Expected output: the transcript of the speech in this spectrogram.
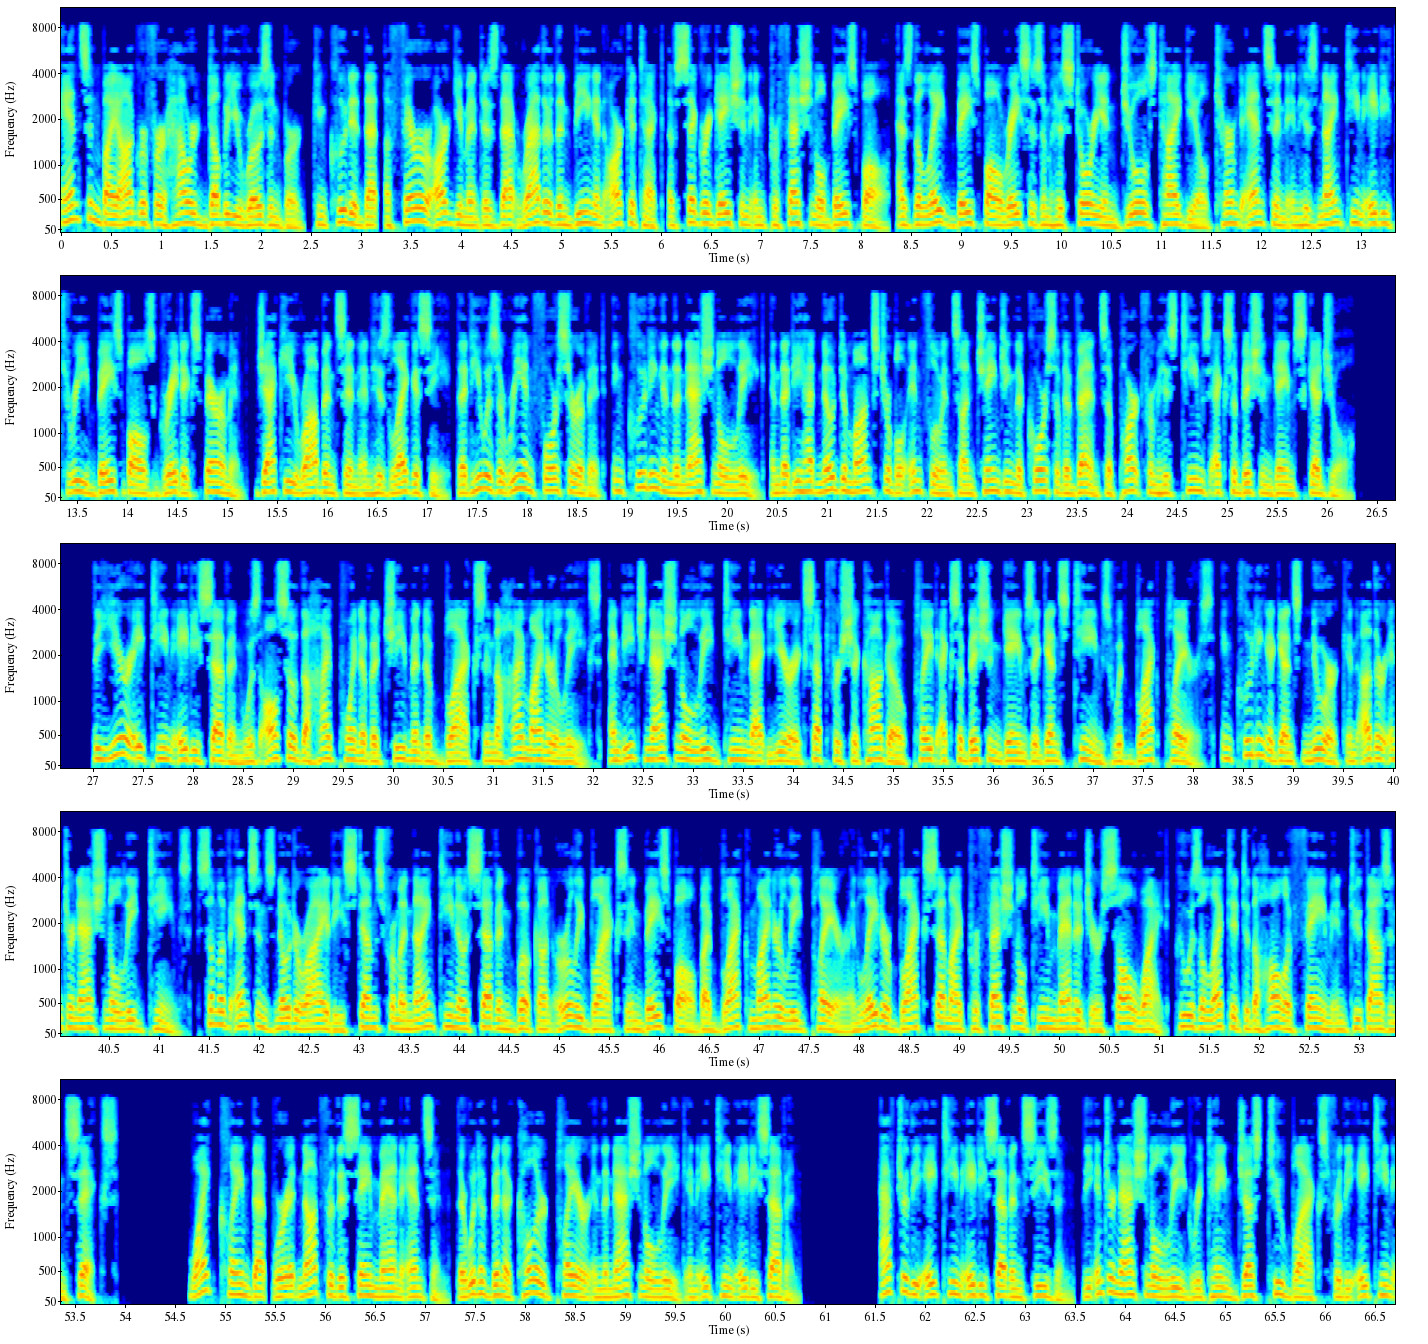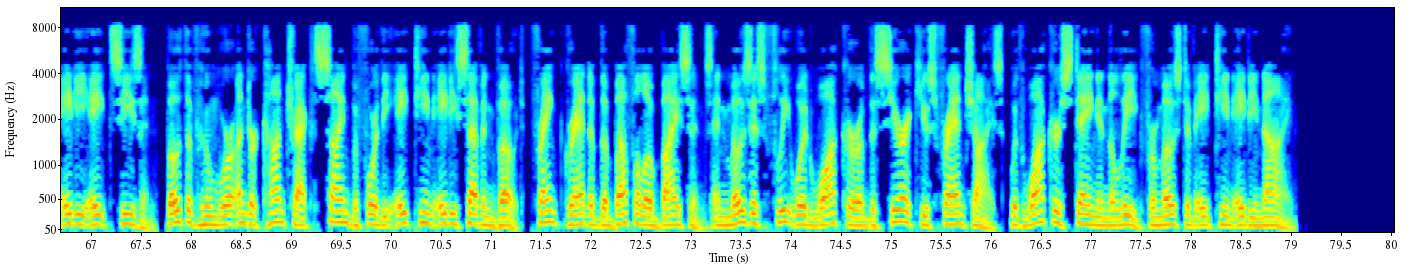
Anson biographer Howard W. Rosenberg, concluded that, a fairer argument is that rather than being an architect of segregation in professional baseball, as the late baseball racism historian Jules Tygiel termed Anson in his 1983 Baseball's Great Experiment, Jackie Robinson and His Legacy, that he was a reinforcer of it, including in the National League, and that he had no demonstrable influence on changing the course of events apart from his team's exhibition game schedule. The year 1887 was also the high point of achievement of blacks in the high minor leagues, and each National League team that year except for Chicago played exhibition games against teams with black players, including against Newark and other International League teams. Some of Anson's notoriety stems from a 1907 book on early blacks in baseball by black minor league player and later black semi-professional team manager Sol White, who was elected to the Hall of Fame in 2006. White claimed that, were it not for this same man Anson, there would have been a colored player in the National League in 1887. After the 1887 season, the International League retained just two blacks for the 1888 season, both of whom were under contracts signed before the 1887 vote, Frank Grant of the Buffalo Bisons and Moses Fleetwood Walker of the Syracuse franchise, with Walker staying in the league for most of 1889.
